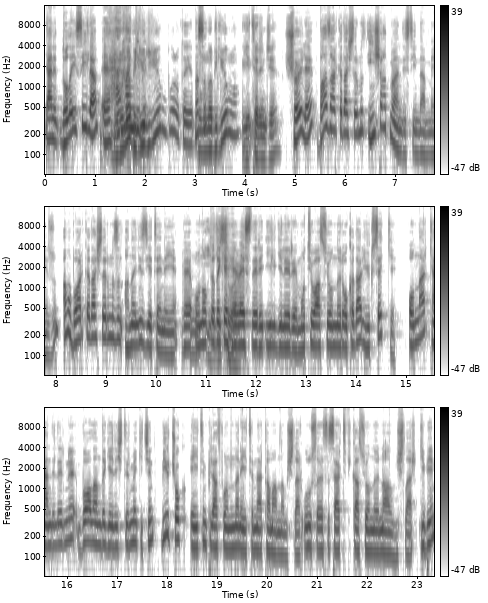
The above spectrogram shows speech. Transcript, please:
Yani dolayısıyla e, herhangi bir... Biliyor mu bu arada ya? Nasıl? Bulunabiliyor mu yeterince? Şöyle bazı arkadaşlarımız inşaat mühendisliğinden mezun ama bu arkadaşlarımız arkadaşlarımızın analiz yeteneği ve hmm, o noktadaki hevesleri, ilgileri, motivasyonları o kadar yüksek ki. Onlar kendilerini bu alanda geliştirmek için birçok eğitim platformundan eğitimler tamamlamışlar. Uluslararası sertifikasyonlarını almışlar gibi.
